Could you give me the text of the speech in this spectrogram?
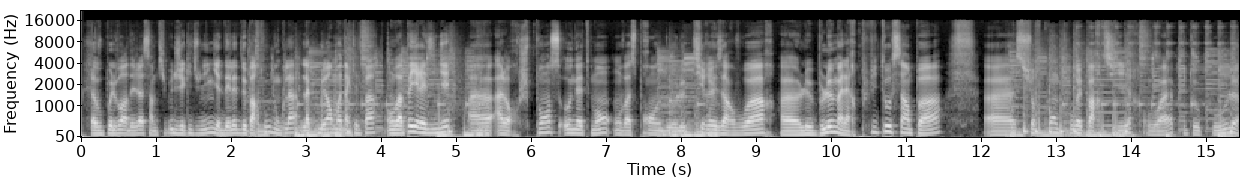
là vous pouvez le voir déjà, c'est un petit peu de Jackie Tuning, il y a des LED de partout. Donc là, la couleur, moi t'inquiète pas, on va pas y résigner. Euh, alors je pense honnêtement, on va se prendre le petit réservoir. Euh, le bleu m'a l'air plutôt sympa. Euh, sur quoi on pourrait partir? Ouais, plutôt cool.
